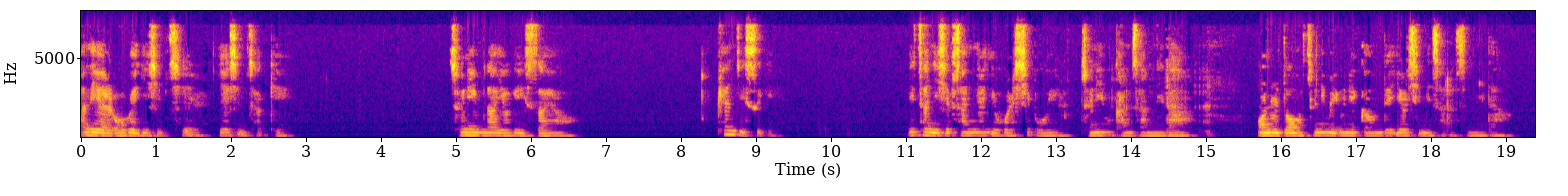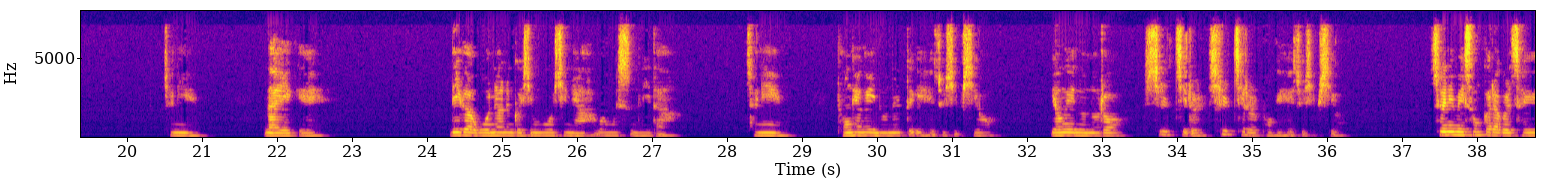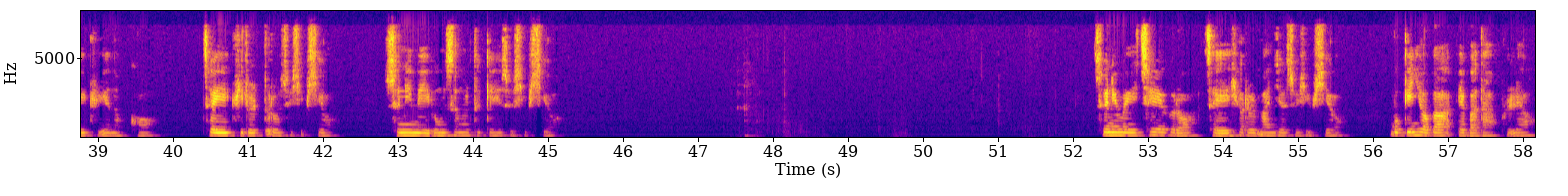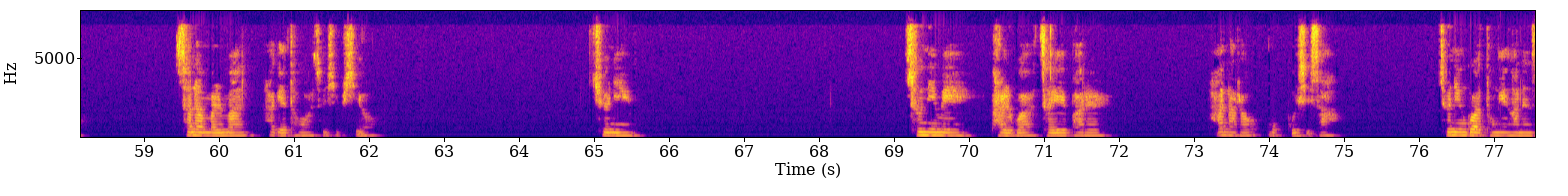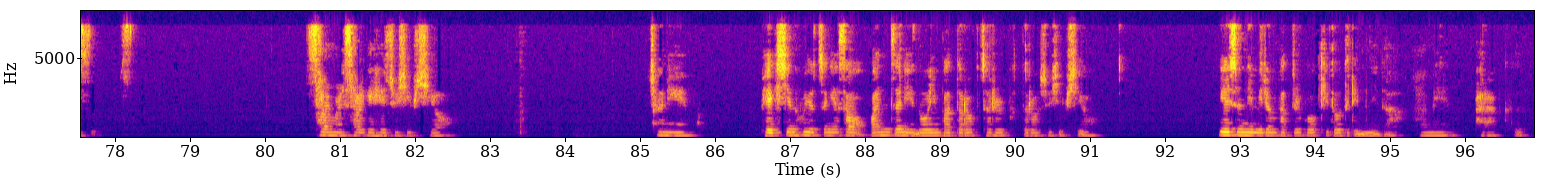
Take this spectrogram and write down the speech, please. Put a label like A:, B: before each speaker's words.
A: 다니엘 527 예심 찾기 주님 나 여기 있어요. 편지 쓰기 2023년 6월 15일 주님 감사합니다. 오늘도 주님의 은혜 가운데 열심히 살았습니다. 주님 나에게 네가 원하는 것이 무엇이냐 하고 묻습니다. 주님 동행의 눈을 뜨게 해 주십시오. 영의 눈으로 실질을, 실체를 보게 해 주십시오. 주님의 손가락을 저희 귀에 넣고 저희 귀를 뚫어 주십시오. 주님의 음성을 듣게 해 주십시오. 주님의 체액으로 제 혀를 만져 주십시오. 묶인 혀가 에바다 풀려 선한 말만 하게 도와주십시오. 주님, 주님의 발과 저의 발을 하나로 묶으시사 주님과 동행하는 삶을 살게 해 주십시오. 주님, 백신 후유증에서 완전히 노인받도록 저를 붙들어 주십시오. 예수님 이름 받들고 기도드립니다. 아멘. 바라크.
